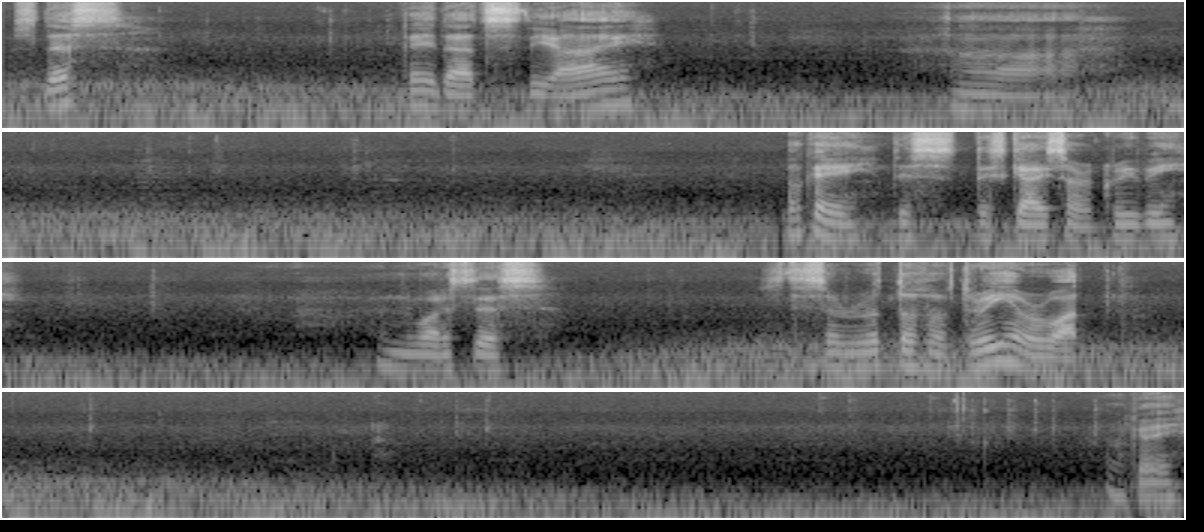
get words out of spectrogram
What's this? Okay, that's the eye. Uh, okay, this these guys are creepy what is this? Is this a root of a tree or what? Okay.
